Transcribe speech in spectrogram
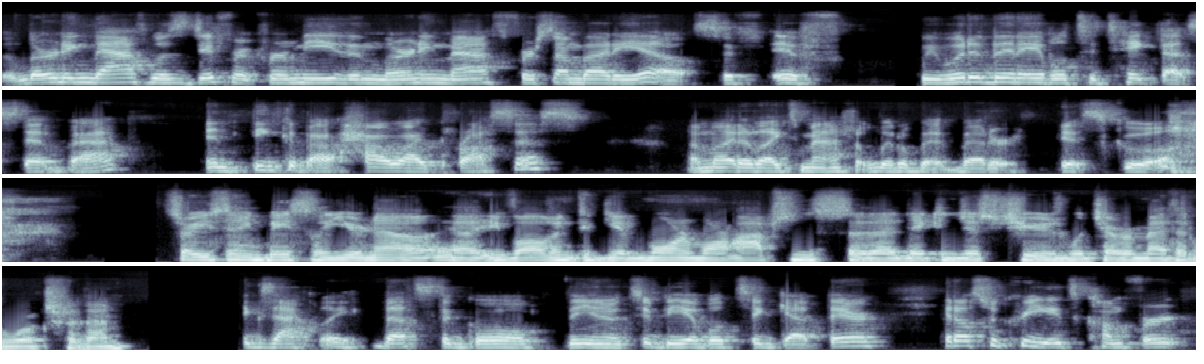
learning math was different for me than learning math for somebody else. If, if we would have been able to take that step back and think about how I process, I might have liked math a little bit better at school. So are you saying basically you're now uh, evolving to give more and more options so that they can just choose whichever method works for them? Exactly. That's the goal, you know, to be able to get there. It also creates comfort.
